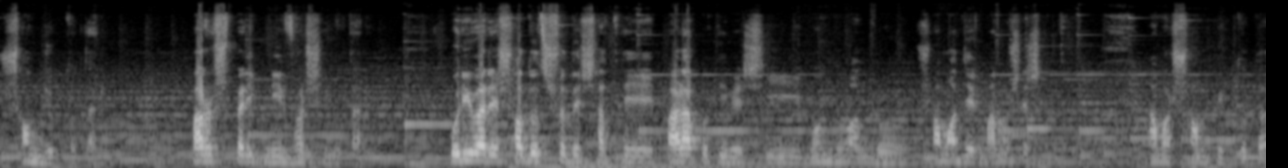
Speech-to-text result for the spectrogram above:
সংযুক্ততার, পারস্পরিক নির্ভরশীলতার। পরিবারের সদস্যদের সাথে, পাড়া প্রতিবেশী বন্ধু বান্ধব সমাজের মানুষের সাথে। আমার সম্পৃক্ততা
